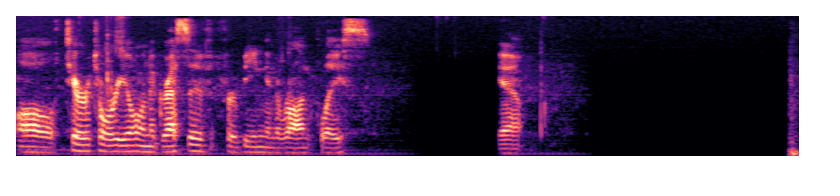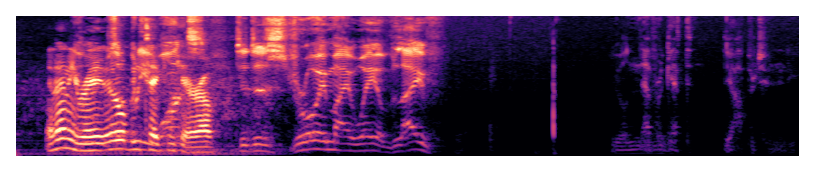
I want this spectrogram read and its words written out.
all territorial and aggressive for being in the wrong place. Yeah. At any rate, it'll be taken care of. To destroy my way of life. You'll never get the opportunity.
